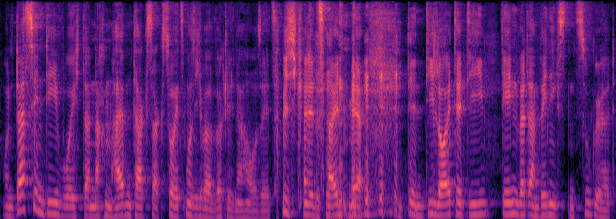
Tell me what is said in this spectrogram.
Und das sind die, wo ich dann nach einem halben Tag sage, so, jetzt muss ich aber wirklich nach Hause, jetzt habe ich keine Zeit mehr. Denn die Leute, die, denen wird am wenigsten zugehört.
